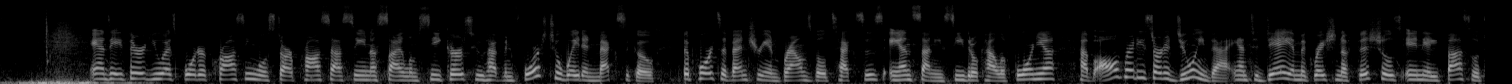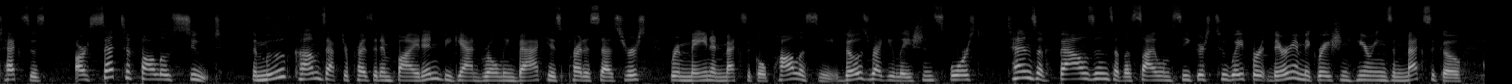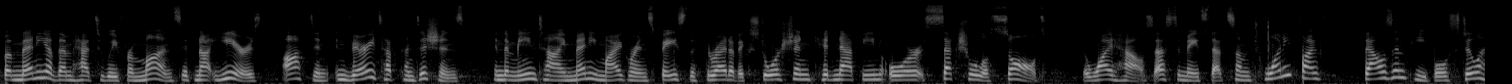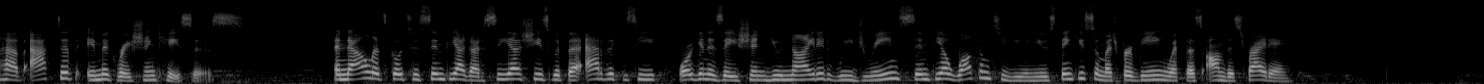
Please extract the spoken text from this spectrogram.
And a third U.S. border crossing will start processing asylum seekers who have been forced to wait in Mexico. The ports of entry in Brownsville, Texas and San Ysidro, California have already started doing that. And today, immigration officials in El Paso, Texas are set to follow suit. The move comes after President Biden began rolling back his predecessor's Remain in Mexico policy. Those regulations forced tens of thousands of asylum seekers to wait for their immigration hearings in Mexico, but many of them had to wait for months, if not years, often in very tough conditions. In the meantime, many migrants face the threat of extortion, kidnapping, or sexual assault. The White House estimates that some 25,000 people still have active immigration cases. And now let's go to Cynthia Garcia. She's with the advocacy organization United We Dream. Cynthia, welcome to U News. Thank you so much for being with us on this Friday.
